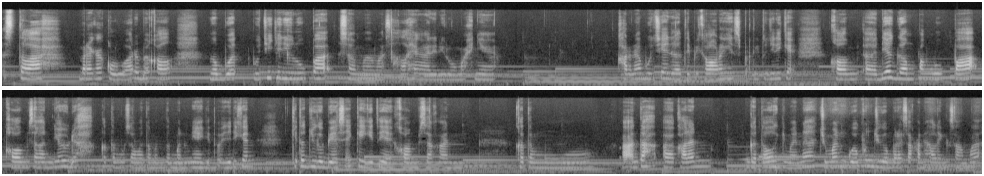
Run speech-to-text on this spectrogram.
setelah mereka keluar bakal ngebuat Buci jadi lupa sama masalah yang ada di rumahnya. Karena Buci adalah tipikal orang yang seperti itu. Jadi kayak kalau uh, dia gampang lupa kalau misalkan dia udah ketemu sama teman-temannya gitu. Jadi kan kita juga biasanya kayak gitu ya kalau misalkan ketemu uh, entah uh, kalian nggak tahu gimana cuman gue pun juga merasakan hal yang sama.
